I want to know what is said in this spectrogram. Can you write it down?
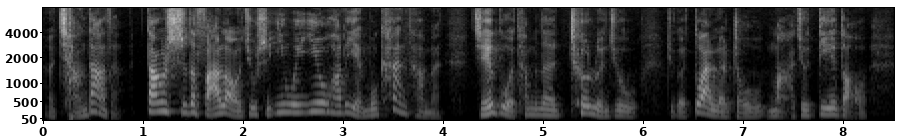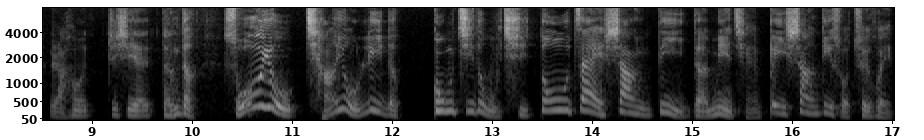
呃强大的。当时的法老就是因为耶和华的眼目看他们，结果他们的车轮就这个断了轴，马就跌倒，然后这些等等，所有强有力的攻击的武器都在上帝的面前被上帝所摧毁，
